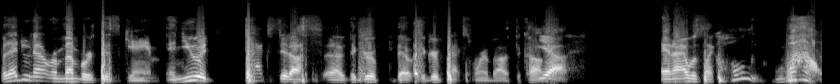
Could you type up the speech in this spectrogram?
but I do not remember this game. And you had texted us uh, the group the, the group text one about the cup. Yeah. and I was like, "Holy wow,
